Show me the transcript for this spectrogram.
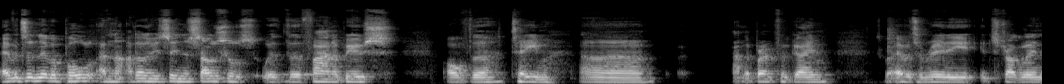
Everton Liverpool, and I don't know if you've seen the socials with the fan abuse of the team uh, at the Brentford game. It's got Everton really struggling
